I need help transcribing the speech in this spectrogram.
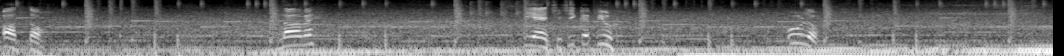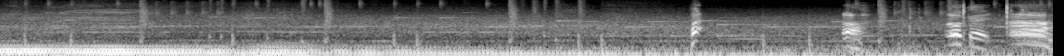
8 9 10 5 più 1 ah, ok. Ah.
